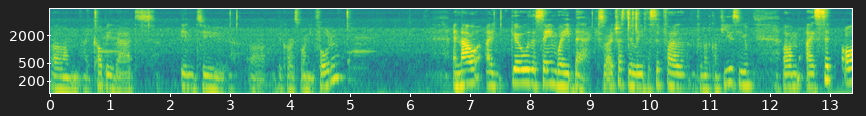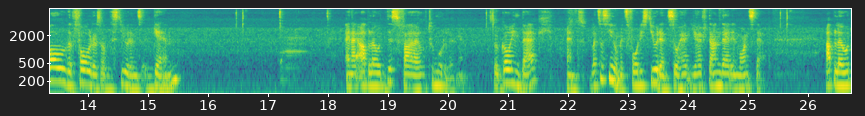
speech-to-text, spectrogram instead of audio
Um, I copy that into uh, the corresponding folder. And now I go the same way back. So I just delete the zip file to not confuse you. Um, I zip all the folders of the students again. And I upload this file to Moodle again. So going back, and let's assume it's 40 students, so you have done that in one step. Upload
